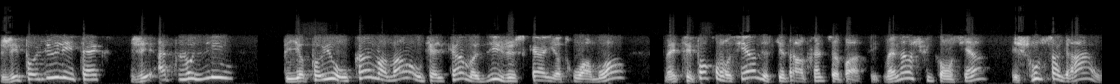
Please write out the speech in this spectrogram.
j'ai pas lu les textes, j'ai applaudi. Puis il n'y a pas eu aucun moment où quelqu'un m'a dit jusqu'à il y a trois mois, mais tu n'es pas conscient de ce qui est en train de se passer. Maintenant, je suis conscient et je trouve ça grave.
